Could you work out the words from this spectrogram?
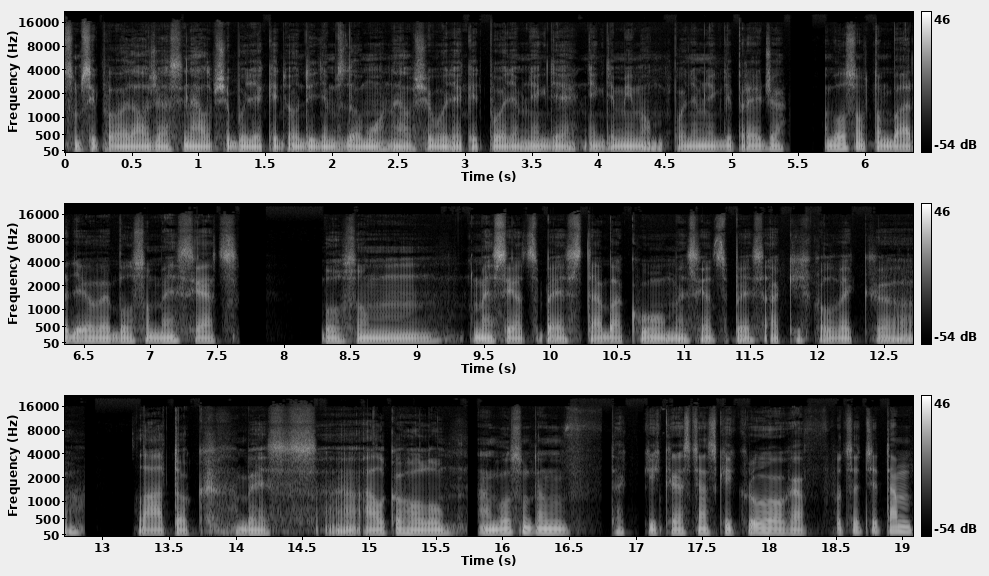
som si povedal, že asi najlepšie bude, keď odídem z domu, najlepšie bude, keď pôjdem niekde, niekde mimo, pôjdem niekde preč. A bol som v tom Bardejove, bol som mesiac bol som mesiac bez tabaku, mesiac bez akýchkoľvek uh, látok, bez uh, alkoholu. A bol som tam v takých kresťanských kruhoch a v podstate tam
